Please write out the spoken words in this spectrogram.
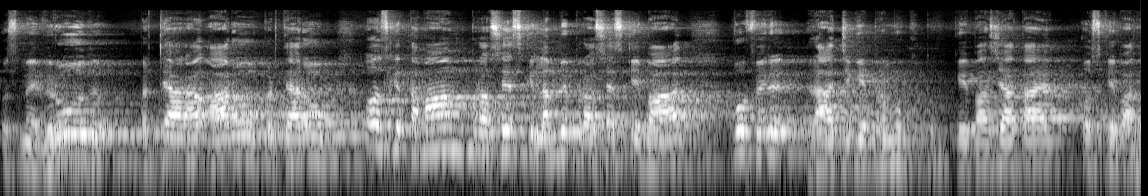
उसमें विरोध प्रत्यारोप आरोप, प्रत्यारोप और उसके तमाम प्रोसेस के, लंबे प्रोसेस के बाद वो फिर राज्य के प्रमुख के पास जाता है, उसके बाद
